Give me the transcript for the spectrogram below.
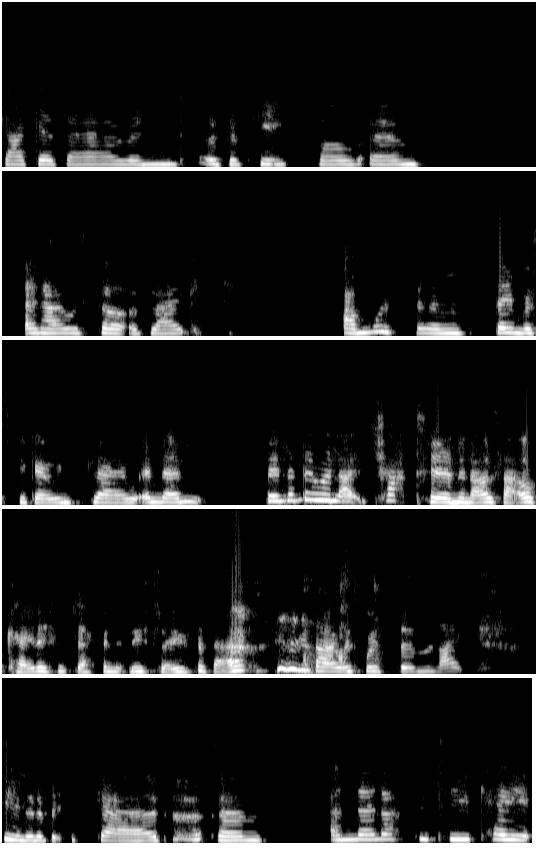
Jagger there and other people. Um, and I was sort of like, I'm with them. They must be going slow. And then then they were like chatting, and I was like, okay, this is definitely slow for them because I was with them, like feeling a bit scared. Um, and then after 2K, it,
